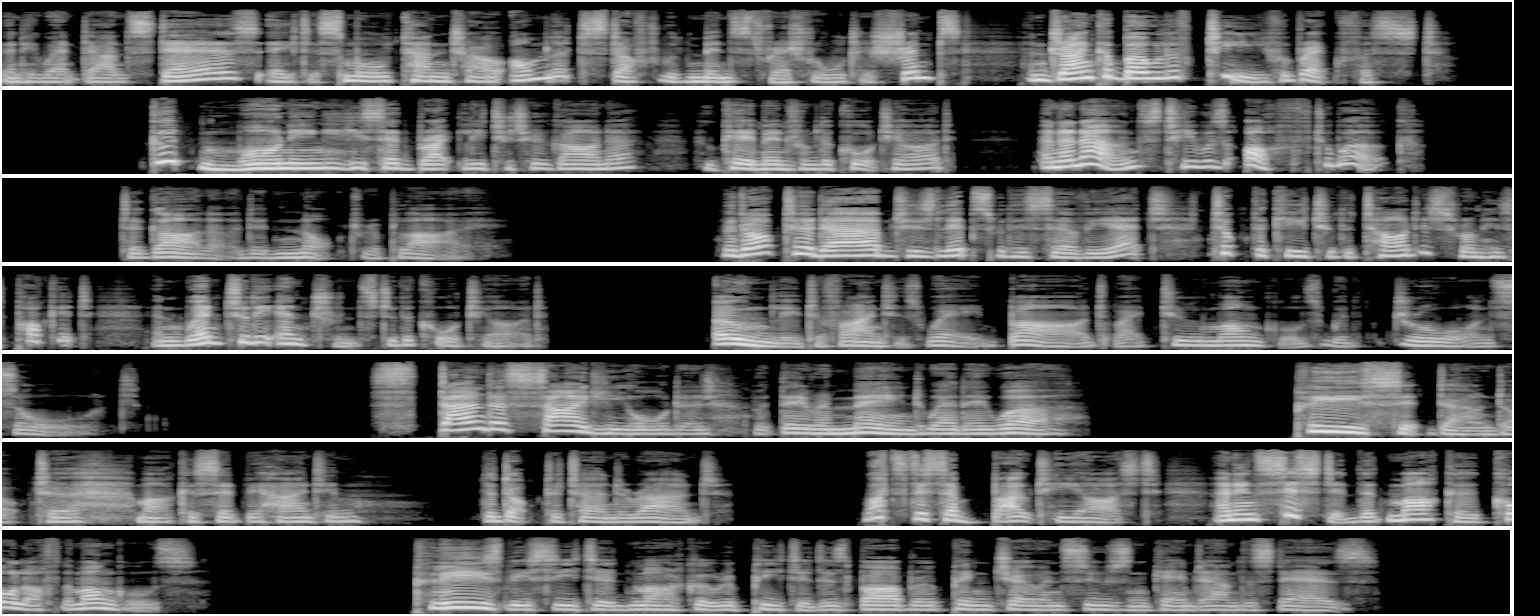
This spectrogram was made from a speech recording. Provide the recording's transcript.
Then he went downstairs, ate a small tan chow omelette stuffed with minced freshwater shrimps, and drank a bowl of tea for breakfast. Good morning, he said brightly to Tegana, who came in from the courtyard, and announced he was off to work. Tegana did not reply. The doctor dabbed his lips with his serviette, took the key to the TARDIS from his pocket, and went to the entrance to the courtyard only to find his way barred by two Mongols with drawn swords. Stand aside, he ordered, but they remained where they were. Please sit down, Doctor, Marcus said behind him. The doctor turned around. What's this about? he asked, and insisted that Marco call off the Mongols. Please be seated, Marco repeated as Barbara, Ping Cho, and Susan came down the stairs.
